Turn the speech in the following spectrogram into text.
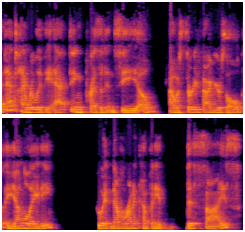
at that time, really the acting president and CEO. I was 35 years old, a young lady who had never run a company this size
